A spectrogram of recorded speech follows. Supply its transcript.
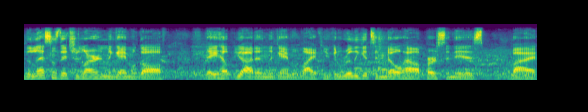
the lessons that you learn in the game of golf, they help you out in the game of life. You can really get to know how a person is by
